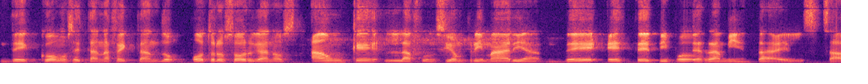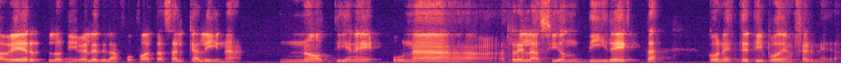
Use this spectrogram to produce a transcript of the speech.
de cómo se están afectando otros órganos, aunque la función primaria de este tipo de herramienta, el saber los niveles de la fosfatasa alcalina, no tiene una relación directa con este tipo de enfermedad.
